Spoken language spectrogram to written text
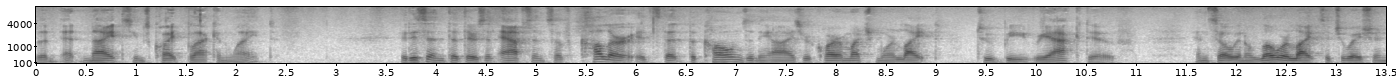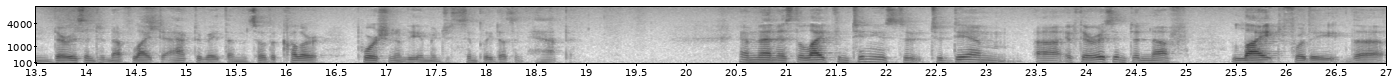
that at night seems quite black and white? It isn't that there's an absence of color, it's that the cones in the eyes require much more light to be reactive. And so, in a lower light situation, there isn't enough light to activate them, so the color portion of the image simply doesn't happen. And then as the light continues to, to dim, uh, if there isn't enough light for the, the,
